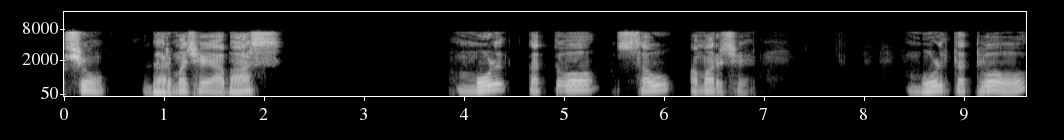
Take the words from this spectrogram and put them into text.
શું ધર્મ છે આભાસ? મૂળ તત્વો સૌ અમર છે. મૂળ તત્વો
